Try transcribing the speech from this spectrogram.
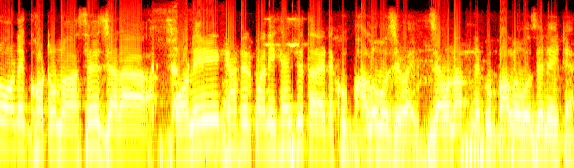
অনেক ঘটনা আছে যারা অনেক ঘাটের পানি খাইছে তারা এটা খুব ভালো বোঝে ভাই। যেমন আপনি খুব ভালো বোঝেন এইটা।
